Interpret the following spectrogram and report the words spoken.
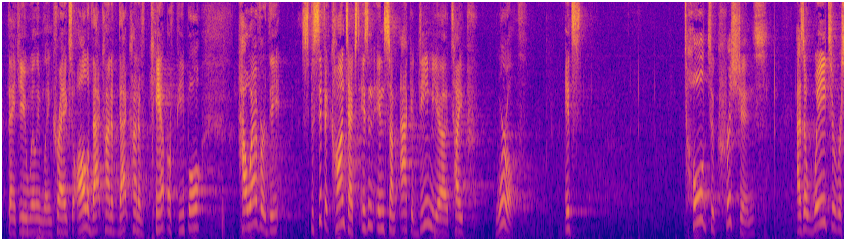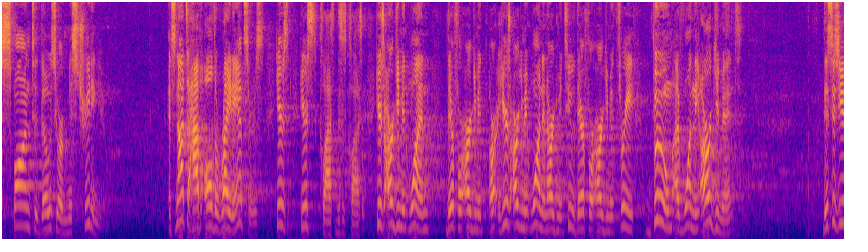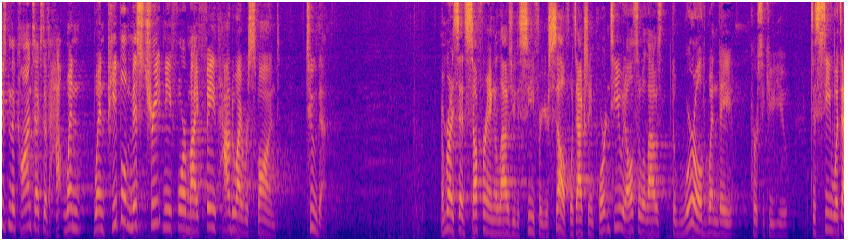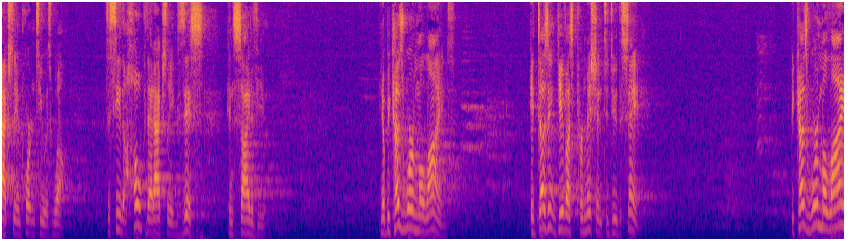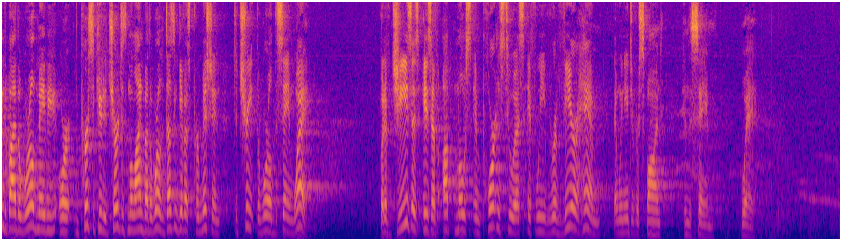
Thank you, William Lane Craig. So all of that kind of that kind of camp of people. However, the specific context isn't in some academia type world. It's told to Christians as a way to respond to those who are mistreating you. It's not to have all the right answers. Here's, here's class, this is classic. Here's argument one, therefore argument, or here's argument one and argument two, therefore argument three. Boom, I've won the argument. This is used in the context of how, when, when people mistreat me for my faith, how do I respond to them? Remember, I said suffering allows you to see for yourself what's actually important to you. It also allows the world, when they persecute you, to see what's actually important to you as well, to see the hope that actually exists inside of you. You know, because we're maligned, it doesn't give us permission to do the same. Because we're maligned by the world, maybe, or the persecuted church is maligned by the world, it doesn't give us permission to treat the world the same way. But if Jesus is of utmost importance to us, if we revere him, then we need to respond in the same way.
